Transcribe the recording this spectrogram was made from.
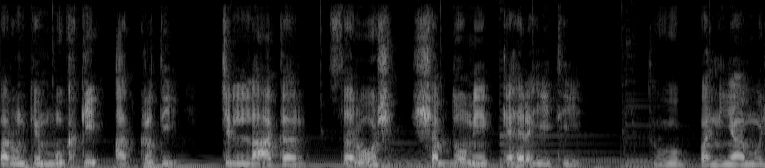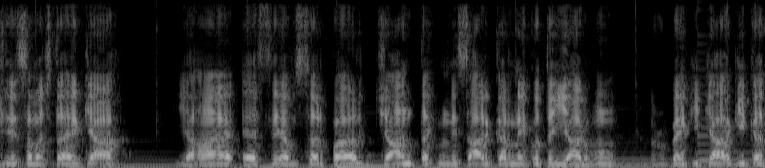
पर उनके मुख की आकृति चिल्लाकर सरोष शब्दों में कह रही थी, तू बनिया मुझे समझता है क्या? यहाँ ऐसे अवसर पर जान तक निसार करने को तैयार हूँ। रुपए की क्या हकीकत?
